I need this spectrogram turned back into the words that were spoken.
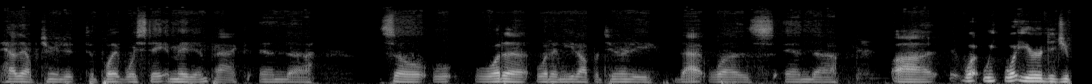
had the opportunity to, to, play at Boise State and made impact. And uh, so, w- what a what a neat opportunity that was. And uh, uh what what year did you?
